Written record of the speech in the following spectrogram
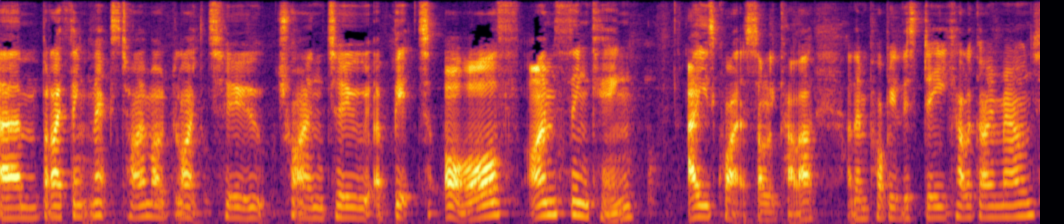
Um, but I think next time I would like to try and do a bit of, I'm thinking, A is quite a solid colour, and then probably this D colour going round.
